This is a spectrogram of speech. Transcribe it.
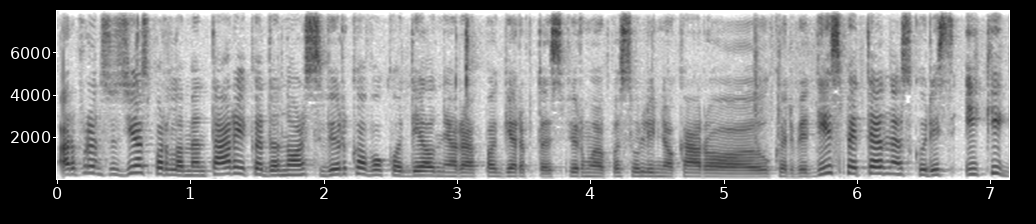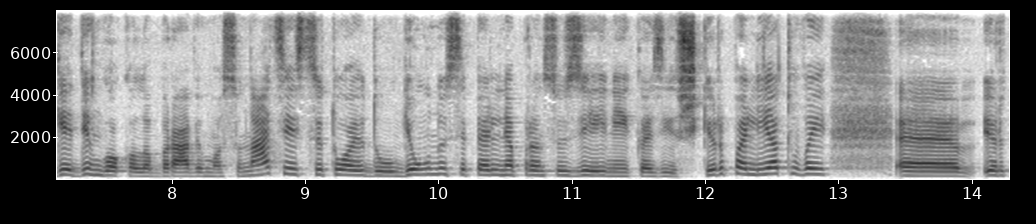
ar prancūzijos parlamentarai kada nors virkavo, kodėl nėra pagerbtas pirmojo pasaulinio karo karvedys Petenas, kuris iki gėdingo kolaboravimo su nacijais, cituoju, daugiau nusipelnė Prancūzijai nei Kazys Škirpa Lietuvai. E, ir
